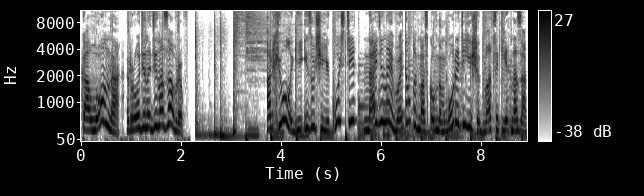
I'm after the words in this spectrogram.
Коломна – родина динозавров. Археологи изучили кости, найденные в этом подмосковном городе еще 20 лет назад,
